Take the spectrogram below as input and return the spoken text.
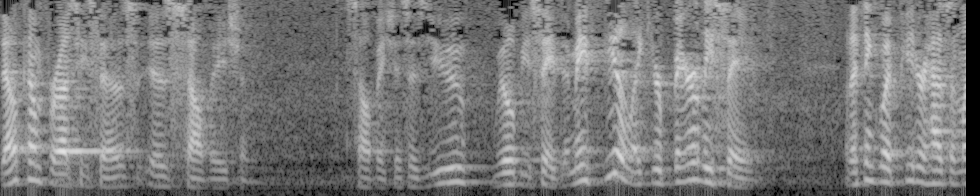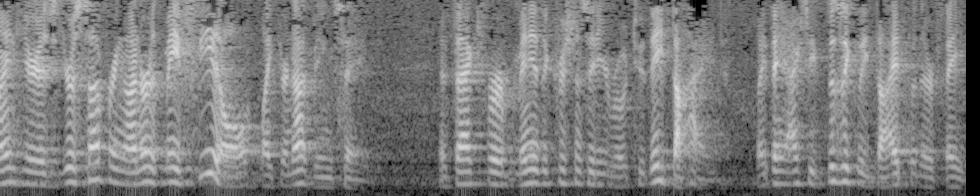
The outcome for us, he says, is salvation. Salvation. He says, You will be saved. It may feel like you're barely saved. But I think what Peter has in mind here is your suffering on earth may feel like you're not being saved. In fact, for many of the Christians that he wrote to, they died. Like they actually physically died for their faith.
